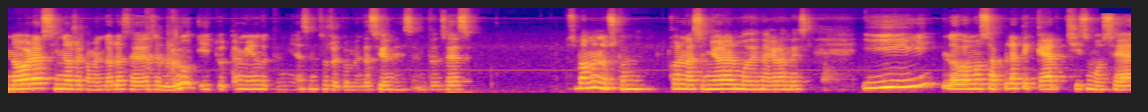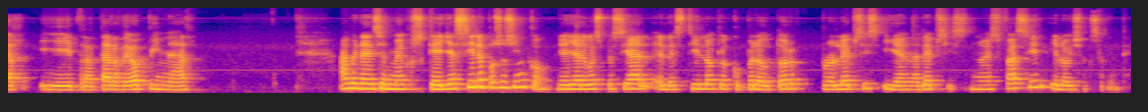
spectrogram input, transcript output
Nora sí nos recomendó las edades de Lulú y tú también lo tenías en tus recomendaciones. Entonces, pues vámonos con, con la señora Almudena Grandes. Y lo vamos a platicar, chismosear y tratar de opinar. Ah, mira, dice el que ella sí le puso cinco y hay algo especial, el estilo que ocupa el autor, prolepsis y analepsis. No es fácil y lo hizo excelente.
